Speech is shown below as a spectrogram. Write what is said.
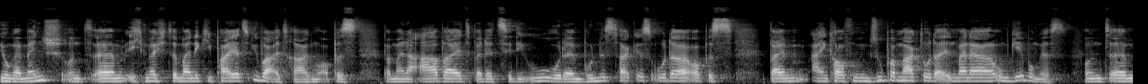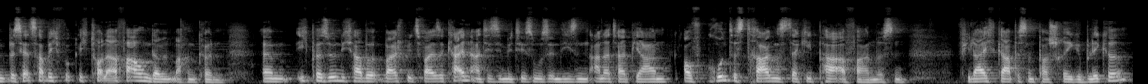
junger Mensch und ähm, ich möchte meine Kippa jetzt überall tragen, ob es bei meiner Arbeit bei der CDU oder im Bundestag ist oder ob es beim Einkaufen im Supermarkt oder in meiner Umgebung ist. Und ähm, bis jetzt habe ich wirklich tolle Erfahrungen damit machen können. Ähm, ich persönlich habe beispielsweise keinen Antisemitismus in diesen anderthalb Jahren aufgrund des Tragens der Kippa erfahren müssen. Vielleicht gab es ein paar schräge Blicke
